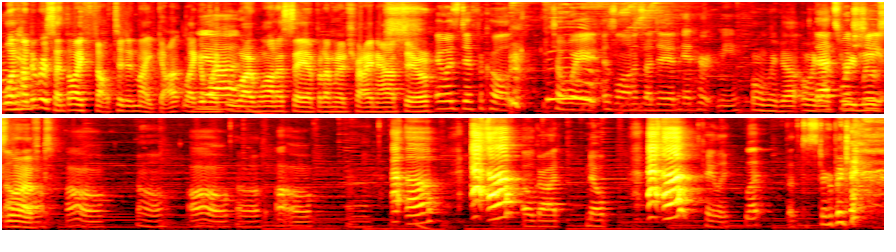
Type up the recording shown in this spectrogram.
One hundred percent though, I felt it in my gut. Like I'm like, ooh, I want to say it, but I'm gonna try now too. It was difficult to wait as long as I did. It hurt me. Oh my god, oh my That's god, what three she- moves oh. left. Oh. Oh, Oh. oh, Uh oh. uh, Uh oh. Uh oh. oh God, nope. Uh oh. Caileigh, What? that's disturbing.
